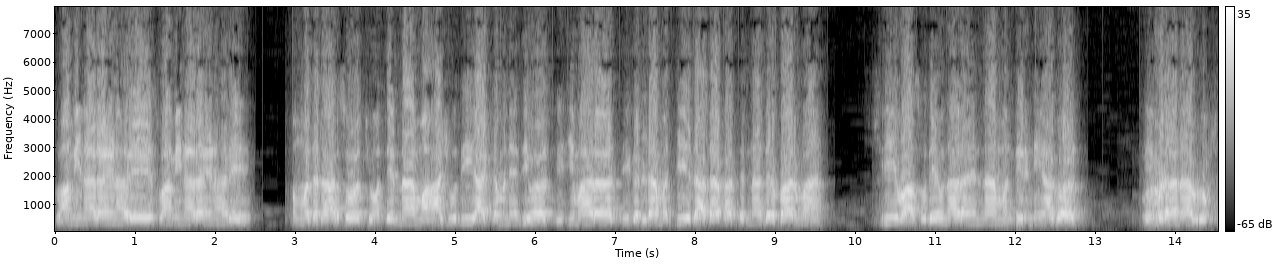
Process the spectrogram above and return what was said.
સ્વામિનારાયણ હરે સ્વામિનારાયણ હરે સંવત ચોતેર ના મહાશુદી આઠમ ને દિવસ શ્રીજી મહારાજ શ્રી ગઢડા મધ્ય દાદા ખાતર ના દરબારમાં શ્રી વાસુદેવ નારાયણ ના મંદિરની આગળ લીમડાના વૃક્ષ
